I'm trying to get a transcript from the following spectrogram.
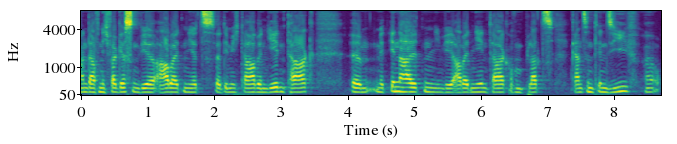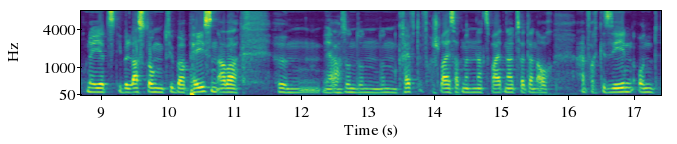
man darf nicht vergessen, wir arbeiten jetzt, seitdem ich da bin, jeden Tag ähm, mit Inhalten. Wir arbeiten jeden Tag auf dem Platz ganz intensiv, ohne jetzt die Belastungen zu überpacen. Aber ähm, ja, so, so, so ein Kräfteverschleiß hat man in der zweiten Halbzeit dann auch einfach gesehen und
